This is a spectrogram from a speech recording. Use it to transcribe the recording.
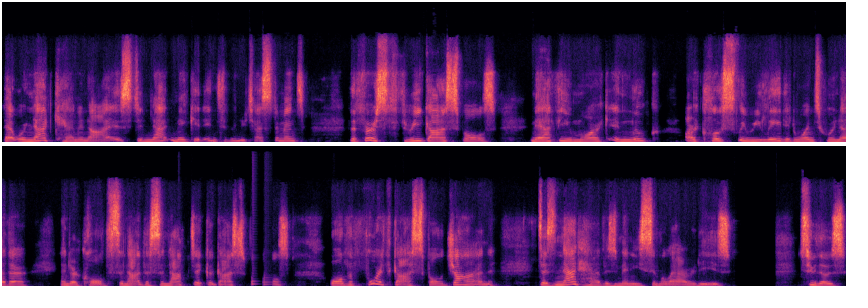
that were not canonized, did not make it into the New Testament. The first three Gospels, Matthew, Mark, and Luke, are closely related one to another and are called the Synoptic Gospels, while the fourth Gospel, John, does not have as many similarities to those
